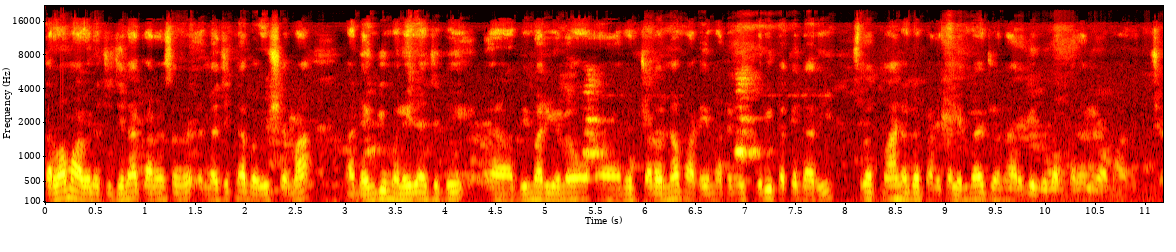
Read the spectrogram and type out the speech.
કરવામાં આવેલો છે, જેના કારણસર નજીકના ભવિષ્યમાં ડેન્ગ્યુ, મલેરિયા જેવી બીમારીઓનો રોગચાળો ન ફાટે એ માટેની પૂરી તકેદારી સુરત મહાનગરપાલિકા લિંબાયત ઝોન આરોગ્ય વિભાગ દ્વારા લેવામાં આવેલી છે.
